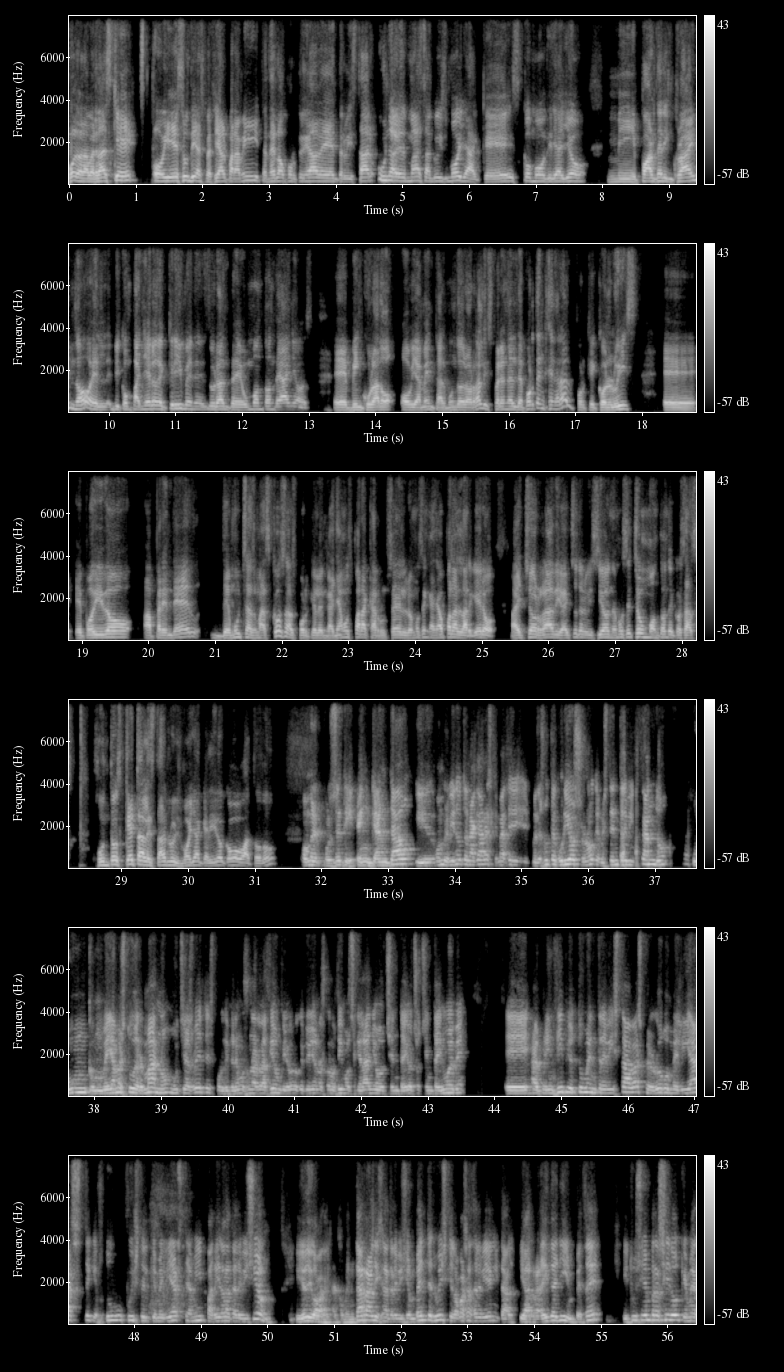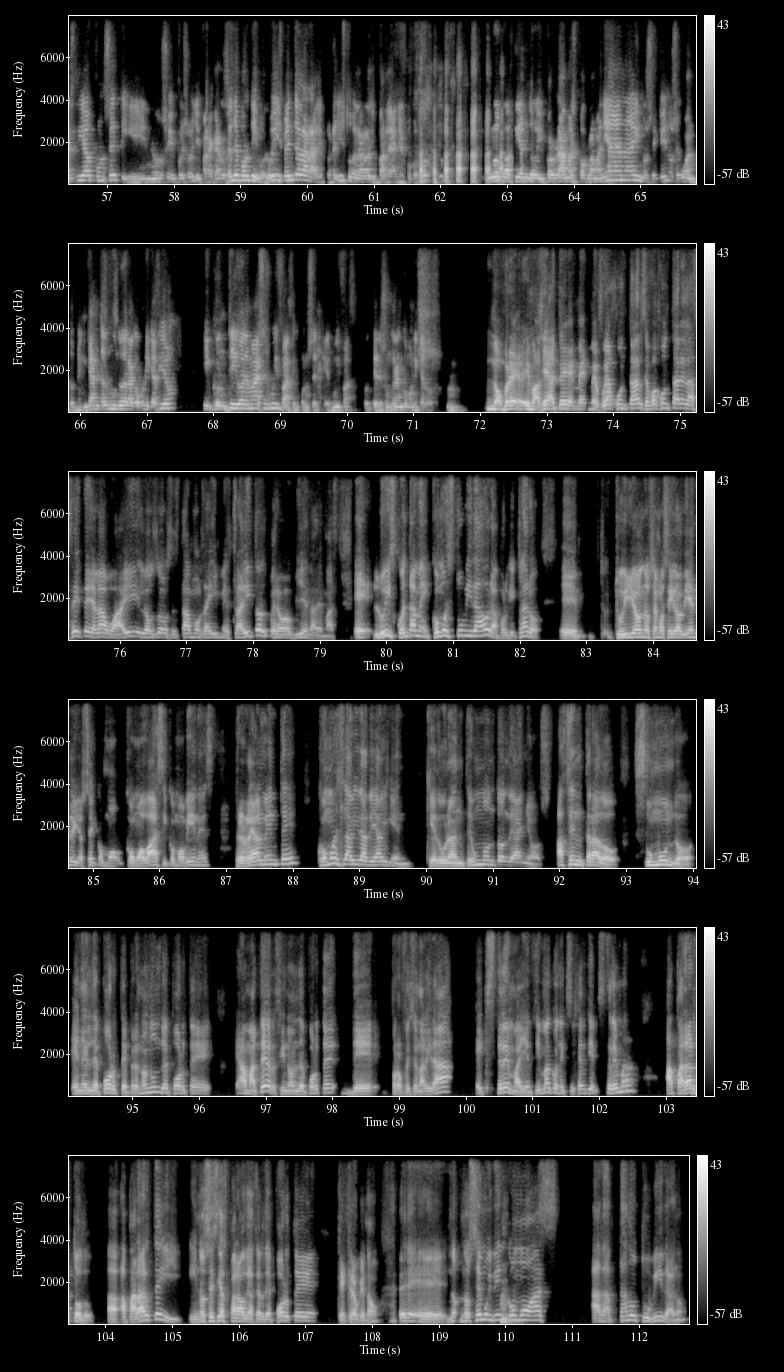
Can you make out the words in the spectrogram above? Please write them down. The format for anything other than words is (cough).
Bueno, la verdad es que hoy es un día especial para mí tener la oportunidad de entrevistar una vez más a Luis Moya, que es, como diría yo, mi partner in crime, ¿no? El, mi compañero de crímenes durante un montón de años, eh, vinculado obviamente al mundo de los rallies, pero en el deporte en general, porque con Luis eh, he podido aprender de muchas más cosas, porque lo engañamos para carrusel, lo hemos engañado para el larguero, ha hecho radio, ha hecho televisión, hemos hecho un montón de cosas juntos. ¿Qué tal estás, Luis Moya, querido? ¿Cómo va todo? Hombre, pues Seti, encantado y, hombre, viéndote la cara es que me, hace, me resulta curioso, ¿no? Que me esté entrevistando un, como me llamas tu hermano muchas veces, porque tenemos una relación que yo creo que tú y yo nos conocimos en el año 88-89, eh, al principio tú me entrevistabas, pero luego me liaste, que tú fuiste el que me liaste a mí para ir a la televisión. Y yo digo, a, comentar rallies en la televisión, vente Luis, que lo vas a hacer bien y tal. Y a raíz de allí empecé, y tú siempre has sido el que me has liado Ponsetti, y no sé, pues oye, para Carrusel Deportivo, Luis, vente a la radio. Pues allí estuve en la radio un par de años con vosotros. (laughs) luego haciendo y programas por la mañana y no sé qué, no sé cuánto. Me encanta el mundo de la comunicación y contigo además es muy fácil, Ponsetti, es muy fácil, porque eres un gran comunicador. Mm. No, hombre, imagínate, me, fui a juntar, se fue a juntar el aceite y el agua. Ahí los dos estamos ahí mezcladitos, pero bien además. Eh, Luis, cuéntame, ¿cómo es tu vida ahora? Porque claro, eh, tú y yo nos hemos ido viendo y yo sé cómo, cómo vas y cómo vienes, pero realmente, ¿cómo es la vida de alguien que durante un montón de años ha centrado su mundo en el deporte, pero no en un deporte amateur, sino en el deporte de profesionalidad extrema y encima con exigencia extrema a parar todo, a, pararte y, no sé si has parado de hacer deporte, que creo que no. Eh, no. no. sé muy bien cómo has adaptado tu vida, ¿no?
